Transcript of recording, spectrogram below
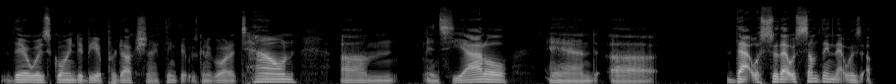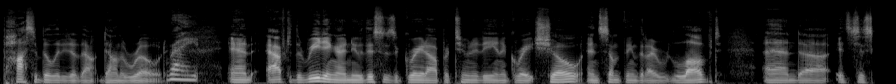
there was going to be a production. I think that was going to go out of town um, in Seattle, and uh, that was so that was something that was a possibility to down, down the road. right. And after the reading, I knew this is a great opportunity and a great show and something that I loved. And uh, it's just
